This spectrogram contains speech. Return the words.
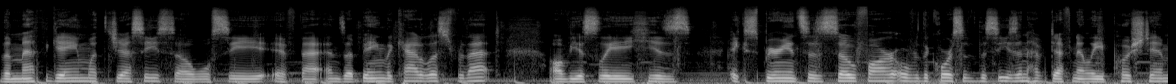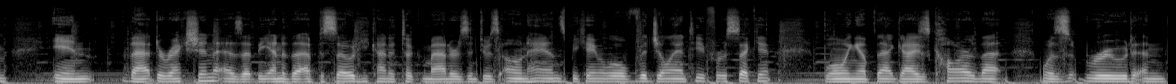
the meth game with Jesse, so we'll see if that ends up being the catalyst for that. Obviously, his experiences so far over the course of the season have definitely pushed him in that direction as at the end of the episode he kind of took matters into his own hands became a little vigilante for a second blowing up that guy's car that was rude and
